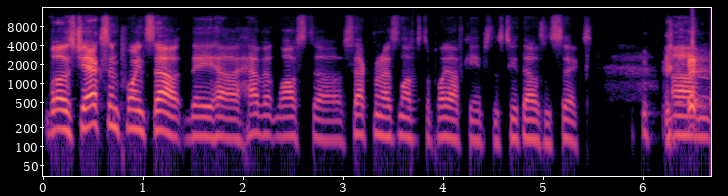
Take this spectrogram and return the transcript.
Well, as Jackson points out, they uh, haven't lost. Uh, Sacramento hasn't lost a playoff game since 2006. Um,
